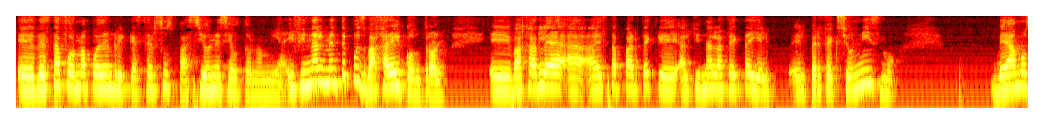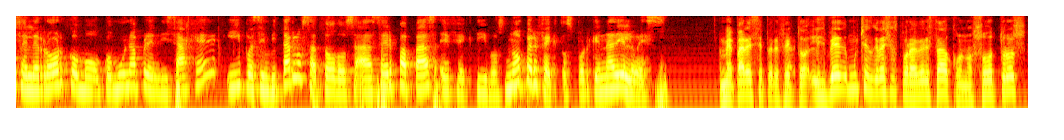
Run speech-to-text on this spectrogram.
eh, de esta forma puede enriquecer sus pasiones y autonomía. Y finalmente, pues bajar el control, bajarle a, esta parte que al final afecta y el perfeccionismo veamos el error como, como un aprendizaje y pues invitarlos a todos a ser papás efectivos, no perfectos, porque nadie lo es. Me parece perfecto. Lisbeth, muchas gracias por haber estado con nosotros.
